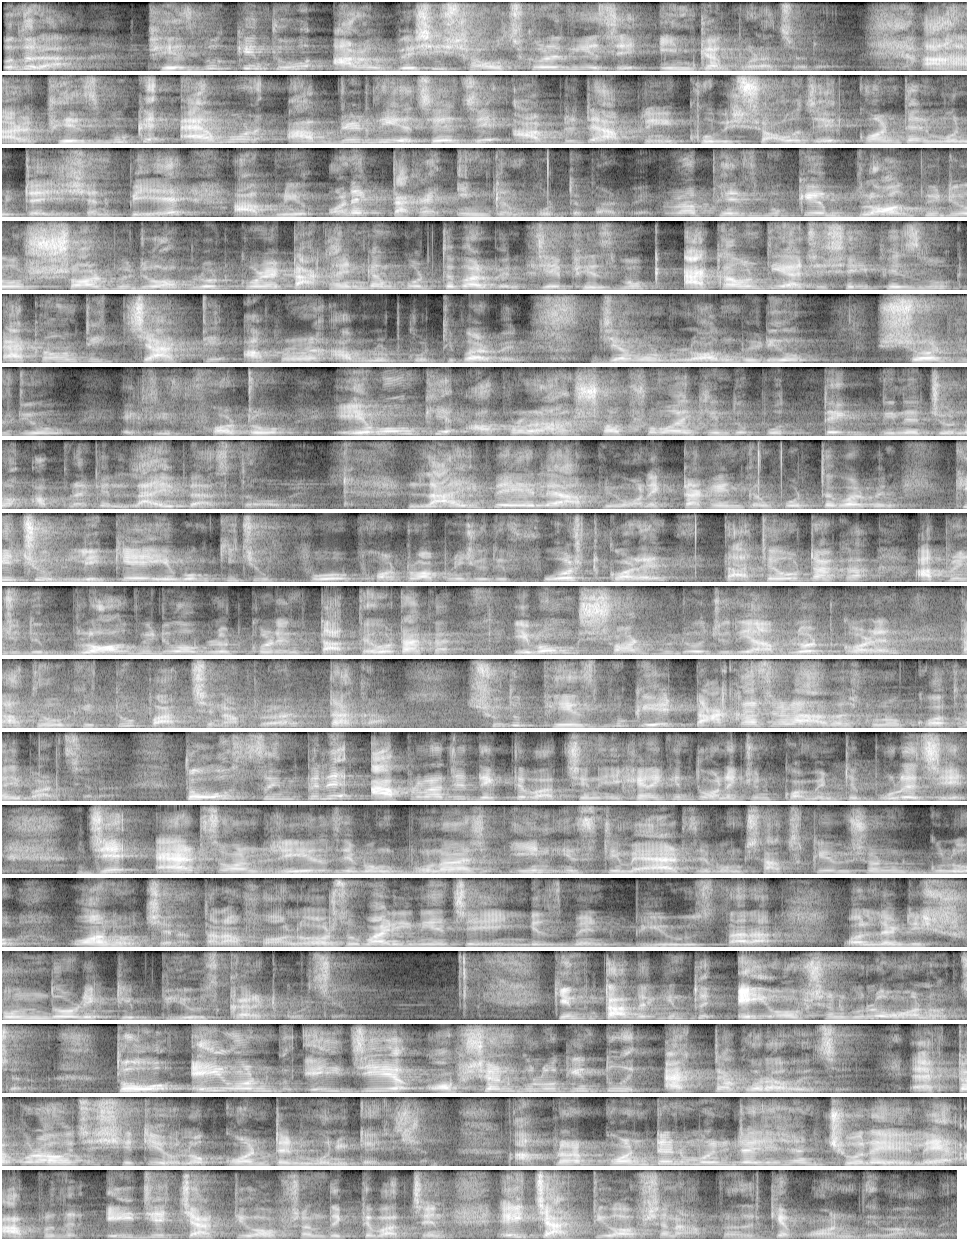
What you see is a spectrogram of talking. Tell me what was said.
বন্ধুরা ফেসবুক কিন্তু আরও বেশি সহজ করে দিয়েছে ইনকাম করার জন্য। আর ফেসবুকে এমন আপডেট দিয়েছে যে আপডেটে আপনি খুবই সহজে কন্টেন্ট মনিটাইজেশন পেয়ে আপনি অনেক টাকা ইনকাম করতে পারবেন। আপনারা ফেসবুকে vlog video short video upload করে টাকা ইনকাম করতে পারবেন। যে ফেসবুক অ্যাকাউন্টটি আছে, সেই ফেসবুক অ্যাকাউন্টটি চারটি আপনারা আপলোড করতে পারবেন। যেমন লং ভিডিও শর্ট ভিডিও একটি ফটো এবং কি আপনারা সবসময় কিন্তু প্রত্যেক দিনের জন্য আপনাকে লাইভে আসতে হবে। লাইভে এলে আপনি অনেক টাকা ইনকাম করতে পারবেন। কিছু লিখে এবং কিছু ফটো আপনি যদি পোস্ট করেন, তাতেও টাকা। আপনি যদি ব্লগ ভিডিও আপলোড করেন, তাতেও টাকা। এবং শর্ট ভিডিও যদি আপলোড করেন, তাতেও কিন্তু পাচ্ছেন আপনারা টাকা। শুধু ফেসবুকে টাকা ছাড়া আদার্স কোনো কথাই বাড়ছে না। তো সিম্পলি আপনারা যে দেখতে পাচ্ছেন, এখানে কিন্তু অনেকজন কমেন্টে বলেছে যে অ্যাডস অন রিলস এবং বোনাস ইন স্টিম অ্যাডস এবং সাবস্ক্রিপশনগুলো অন হচ্ছে না। তারা ফলোয়ার্সও বাড়িয়ে নিয়েছে এঙ্গেজমেন্ট ভিউজ তারা অলরেডি সুন্দর একটি ভিউজ কানেক্ট করছে। কিন্তু তাদের কিন্তু এই অপশানগুলো অন হচ্ছে না। তো এই অন এই যে অপশানগুলো কিন্তু একটা করা হয়েছে। একটা করা হয়েছে সেটি হলো কন্টেন্ট মনিটাইজেশন আপনার কন্টেন্ট মনিটাইজেশন চলে এলে আপনাদের এই যে চারটি অপশান দেখতে পাচ্ছেন এই চারটি অপশান আপনাদেরকে অন দেওয়া হবে।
